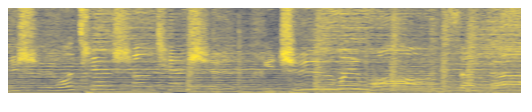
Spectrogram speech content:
你是我前生前世，一直为我在等。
